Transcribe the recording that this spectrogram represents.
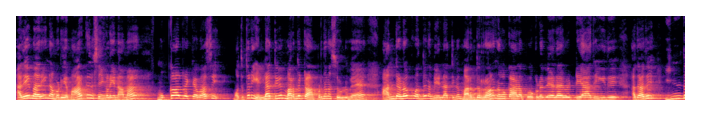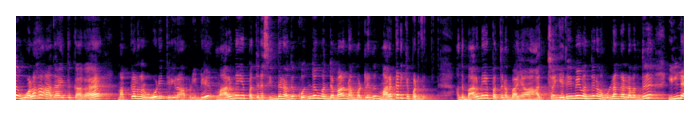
அதே மாதிரி நம்முடைய மார்க்க விஷயங்களை நாம் முக்கால் வாசி மொத்தத்தில் எல்லாத்தையுமே மறந்துட்டோம் அப்படி தான் நான் சொல்லுவேன். அந்த அளவுக்கு வந்து நம்ம எல்லாத்தையுமே மறந்துடுறோம். நம்ம காலப்போக்கில் வேலை வெட்டி அது இது. அதாவது இந்த உலக ஆதாயத்துக்காக மக்கள்கள் ஓடி திரிகிறான் அப்படின்ட்டு மறுமையை பற்றின சிந்தனை வந்து கொஞ்சம் கொஞ்சமாக நம்மகிட்ட இருந்து மறக்கடிக்கப்படுது. அந்த மரமே பற்றின பயம் அச்சம் எதுவுமே வந்து நம்ம உள்ளங்களில் வந்து இல்லை.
